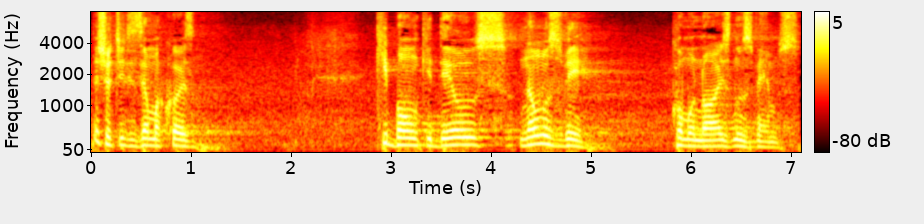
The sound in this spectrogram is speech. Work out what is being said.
Deixa eu te dizer uma coisa. Que bom que Deus não nos vê como nós nos vemos.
